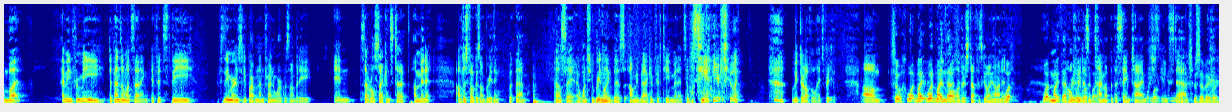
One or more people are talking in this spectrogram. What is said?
but I mean for me depends on what setting. If it's the if it's the emergency department, I'm trying to work with somebody in several seconds to a minute. I'll just focus on breathing with them. And I'll say, I want you to breathe mm-hmm. like this. I'll be back in 15 minutes and we'll see how you're doing. Let me turn off the lights for you. Um, so what might, what might that, while other stuff is going on. And what, what might that hopefully doesn't time up at the same time. She's getting stabbed. specifically.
